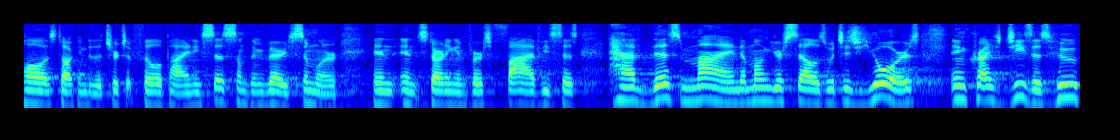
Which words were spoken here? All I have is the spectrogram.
Paul is talking to the church at Philippi, and he says something very similar. In, in starting in verse 5, he says, have this mind among yourselves, which is yours in Christ Jesus, who,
